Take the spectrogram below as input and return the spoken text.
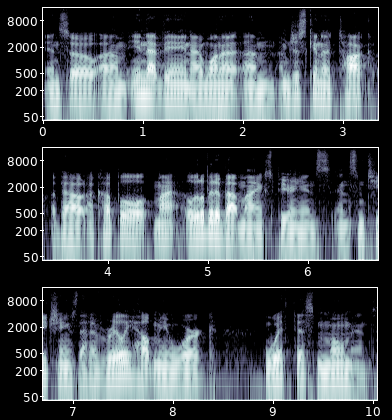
And so, um, in that vein, I want to. Um, I'm just going to talk about a couple, my, a little bit about my experience and some teachings that have really helped me work with this moment.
